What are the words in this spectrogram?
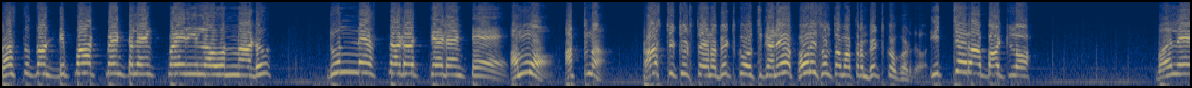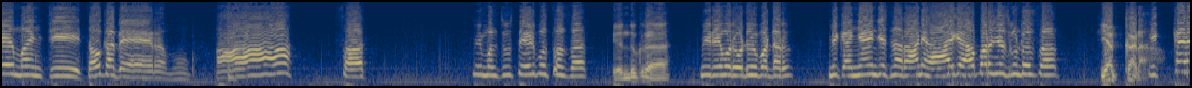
ప్రస్తుతం డిపార్ట్మెంటల్ ఎంక్వైరీలో ఉన్నాడు. దున్నేస్తాడు వచ్చాడంటే. అమ్మో అట్నా? ప్రాస్టిట్యూట్స్తో అయినా పెట్టుకోవచ్చు కానీ పోలీసులతో మాత్రం పెట్టుకోకూడదు. ఇచ్చారా బాటిలో భలే మంచి చౌక బేరము. ఆ సార్ మిమ్మల్ని చూస్తే ఏడిపోతాం సార్. ఎందుకురా? మీరేమో రోడ్డు మీద పడ్డారు. మీకు అన్యాయం చేసిన రాని హాయిగా వ్యాపారం చేసుకుంటాం సార్. ఎక్కడ? ఇక్కడ.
